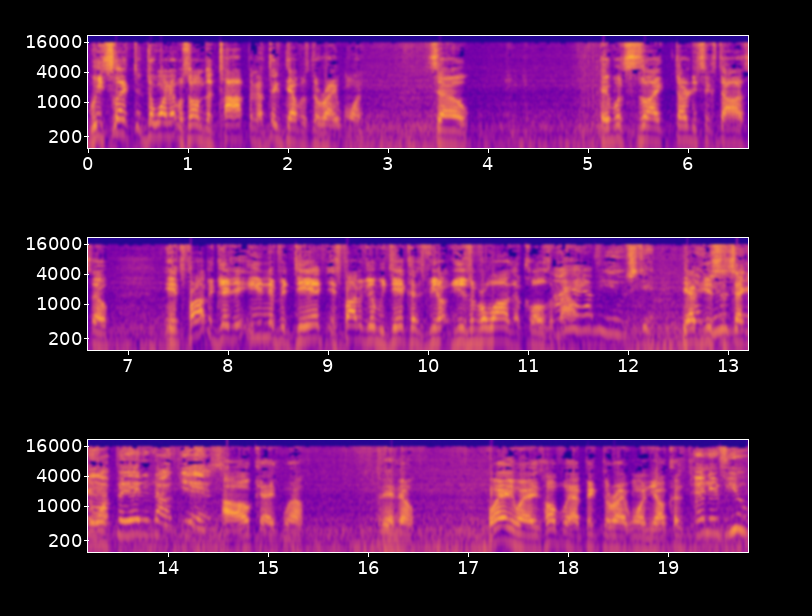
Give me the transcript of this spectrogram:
We selected the one that was on the top, and I think that was the right one. So it was like thirty-six dollars. So it's probably good. Even if it did, it's probably good we did because if you don't use them for a while, they'll close them I out. I have used it. You have I used the second one? I paid it off. Yes. Oh, okay. Well, I didn't know. Well, anyways, hopefully I picked the right one, y'all. Cause And if you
